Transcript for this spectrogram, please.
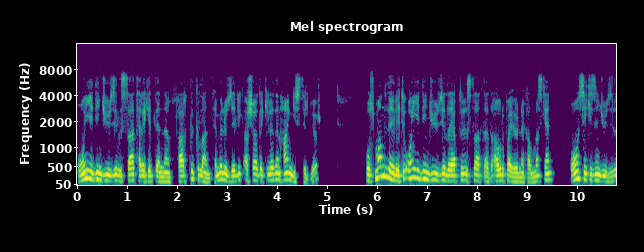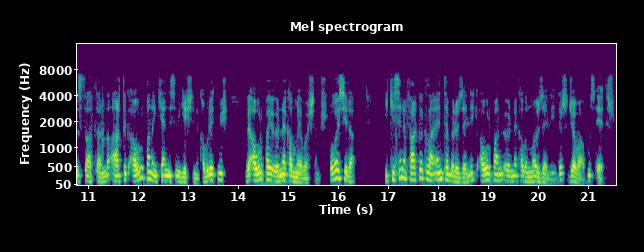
17. yüzyıl ıslahat hareketlerinden farklı kılan temel özellik aşağıdakilerden hangisidir diyor. Osmanlı Devleti 17. yüzyılda yaptığı ıslahatlarda Avrupa'ya örnek almazken 18. yüzyıl ıslahatlarında artık Avrupa'nın kendisini geçtiğini kabul etmiş ve Avrupa'ya örnek almaya başlamış. Dolayısıyla ikisini farklı kılan en temel özellik Avrupa'nın örnek alınma özelliğidir. Cevabımız E'dir.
